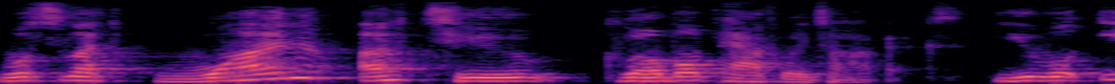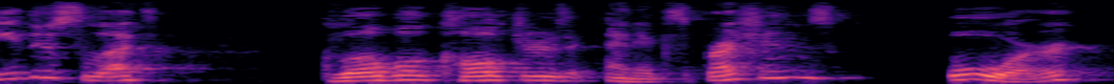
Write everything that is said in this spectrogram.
will select one of two global pathway topics. You will either select global cultures and expressions or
